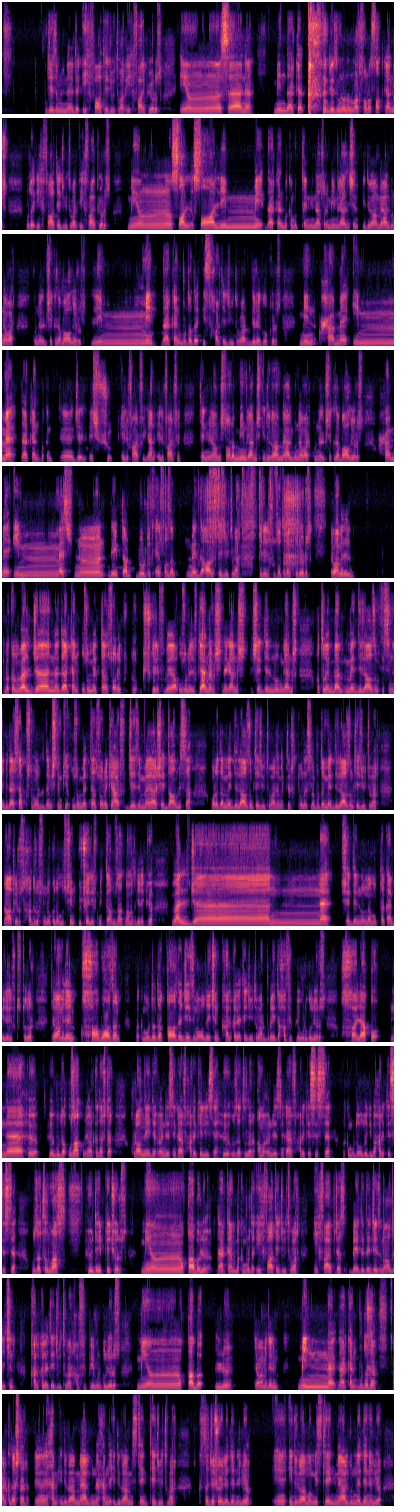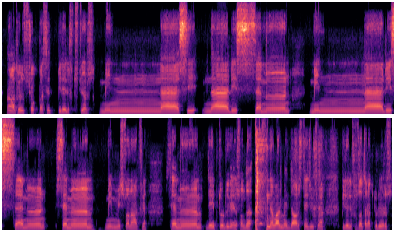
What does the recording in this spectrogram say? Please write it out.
Cezimli neydi? İhfa tecvidi var. İhfa yapıyoruz. İnsane. Min derken cezimli onun var. Sonra sat gelmiş. Burada ihfa tecvidi var. İhfa yapıyoruz. Min sal, salimmi derken bakın bu tenvinden sonra mim geldiği için idgam meal bu ne var? Gunneli bir şekilde bağlıyoruz. Limmin derken burada da ishar tecvidi var. Direkt okuyoruz. Min hame imme derken bakın e, e, şu elif harfi yani elif harfi tenvin almış. Sonra mim gelmiş. İdgam meal gunne var. Gunneli bir şekilde bağlıyoruz. Hame immesnun deyip de durduk. En sonunda medde arız tecvidi var. Bir elif uzatarak duruyoruz. Devam edelim. Bakın vel cenne derken uzun metten sonra küçük elif veya uzun elif gelmemiş. Ne gelmiş? Şeddeli nun gelmiş. Hatırlayın ben meddi lazım isimli bir ders yapmıştım. Orada demiştim ki uzun metten sonraki harf cezim veya şedde almışsa orada meddi lazım tecvidi var demektir. Dolayısıyla burada meddi lazım tecvidi var. Ne yapıyoruz? Hadrosunu okuduğumuz için 3 elif miktarı uzatmamız gerekiyor. Vel cenne. Şeddeli nunla mutlaka bir elif tutulur. Devam edelim. Ha boğazdan Bakın burada da K'da cezim olduğu için kalkale tecvidi var. Burayı da hafif bir vurguluyoruz. Halaknehü. Hü burada uzatmıyor arkadaşlar. Kural neydi? Öncesindeki harf harekeli ise hü uzatılır ama öncesindeki harf hareketsizse bakın burada olduğu gibi hareketsizse uzatılmaz. Hü deyip geçiyoruz. Min kabulü derken bakın burada ihfa tecvidi var. İhfa yapacağız. B'de de cezim aldığı için kalkale tecvidi var. Hafif bir vurguluyoruz. Min kabulü. Devam edelim minne derken burada da arkadaşlar e, hem idgam meal gunne hem de idgam misleyn tecvidi var. Kısaca şöyle deniliyor. E, idgam-ı misleyn meal gunne deniliyor. Ne yapıyoruz? Çok basit. Bir elif tutuyoruz. Min nasi naris semün min naris semün semüm mimmiş son harfi. Semüm deyip durduk. En sonunda ne var? Medde arız tecvidi var. Bir elif uzatarak duruyoruz.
